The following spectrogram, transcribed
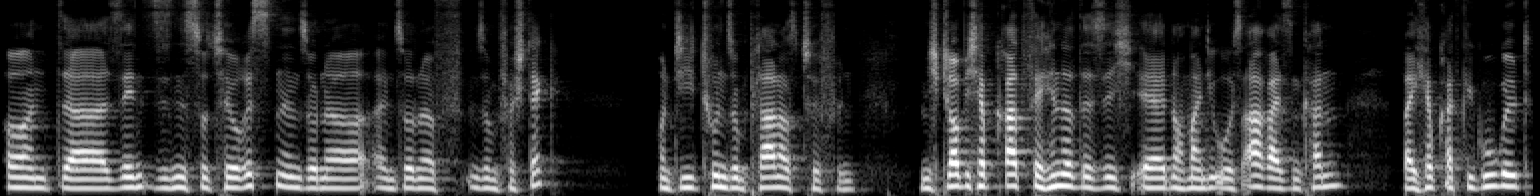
Und da äh, sind so Terroristen in so, einer, in, so einer, in so einem Versteck. Und die tun so einen Plan austüffeln. Und ich glaube, ich habe gerade verhindert, dass ich äh, nochmal in die USA reisen kann, weil ich habe gerade gegoogelt,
